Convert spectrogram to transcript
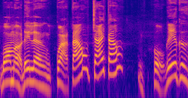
bom ở đây là quả táo trái táo. Khổ ghê cơ.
